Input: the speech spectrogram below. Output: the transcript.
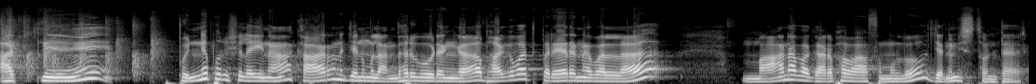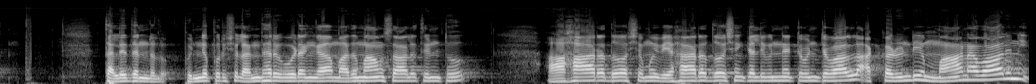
అట్నే పుణ్యపురుషులైన కారణ జన్ములందరూ కూడా భగవత్ ప్రేరణ వల్ల మానవ గర్భవాసములో జన్మిస్తుంటారు. తల్లిదండ్రులు పుణ్యపురుషులందరూ కూడా మధుమాంసాలు తింటూ ఆహార దోషము విహార దోషం కలిగి ఉన్నటువంటి వాళ్ళు అక్కడుండి మానవాళిని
